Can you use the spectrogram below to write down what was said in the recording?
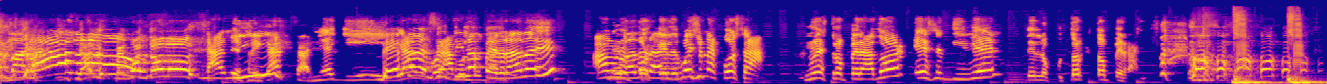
embarrados. ¡Ya les pegó a todos! ya me Sí. fregaste allí. Ve Ya, para sentí la pedrada, ¿eh? Vámonos, porque les voy a decir una cosa. Nuestro operador es el nivel del locutor que está operando.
